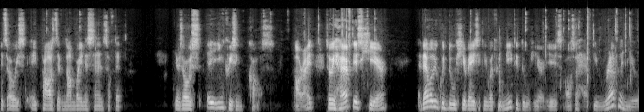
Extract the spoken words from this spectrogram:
it's always a positive number in the sense of that there's always a increasing cost all right? So we have this here and then what we could do here basically what we need to do here is also have the revenue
